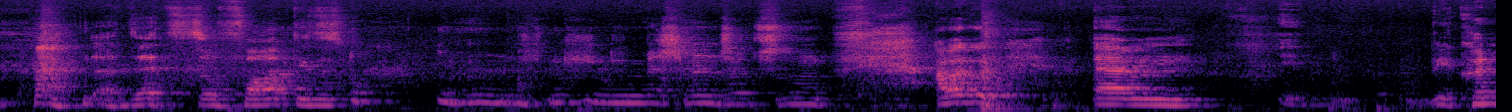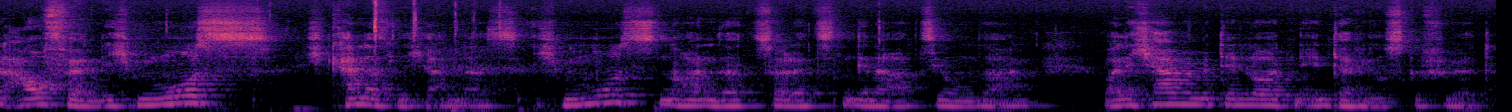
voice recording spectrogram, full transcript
Dann setzt sofort dieses. Aber gut, ähm, wir können aufhören. Ich muss, ich kann das nicht anders. Ich muss noch einen Satz zur letzten Generation sagen, weil ich habe mit den Leuten Interviews geführt.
